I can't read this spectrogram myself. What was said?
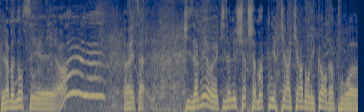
Mais là maintenant c'est. Oh, ouais, euh, Kizame cherche à maintenir Kirakira dans les cordes hein, pour, euh,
